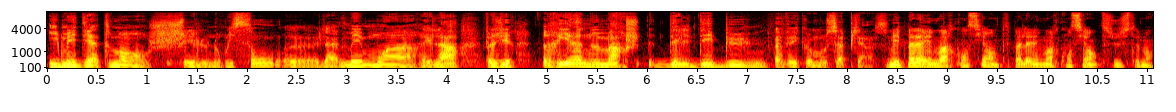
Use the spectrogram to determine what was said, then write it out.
immédiatement chez le nourrisson, euh, la mémoire est là. Enfin, je veux dire, rien ne marche dès le début mm. avec Homo sapiens. Mais pas la mémoire consciente, pas la mémoire consciente, justement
